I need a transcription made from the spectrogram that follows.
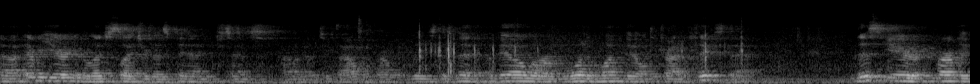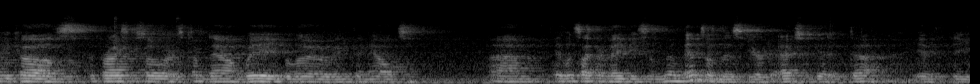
Uh, every year in the legislature, there's been, since, I don't know, 2000 probably at least, there's been a bill or more than one bill to try to fix that. This year, partly because the price of solar has come down way below anything else, um, it looks like there may be some momentum this year to actually get it done. If the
